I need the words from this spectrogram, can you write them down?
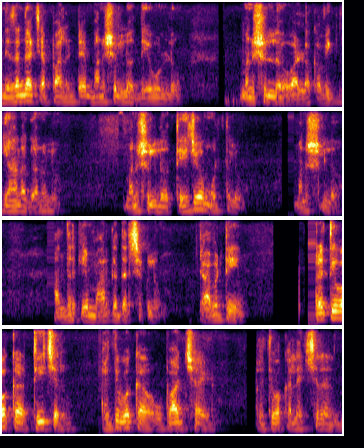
నిజంగా చెప్పాలంటే మనుషుల్లో దేవుళ్ళు మనుషుల్లో వాళ్ళ ఒక విజ్ఞాన గనులు మనుషుల్లో తేజోమూర్తులు మనుషుల్లో అందరికీ మార్గదర్శకులు. కాబట్టి ప్రతి ఒక్క టీచరు ప్రతి ఒక్క ఉపాధ్యాయుడు ప్రతి ఒక్క లెక్చరర్ని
